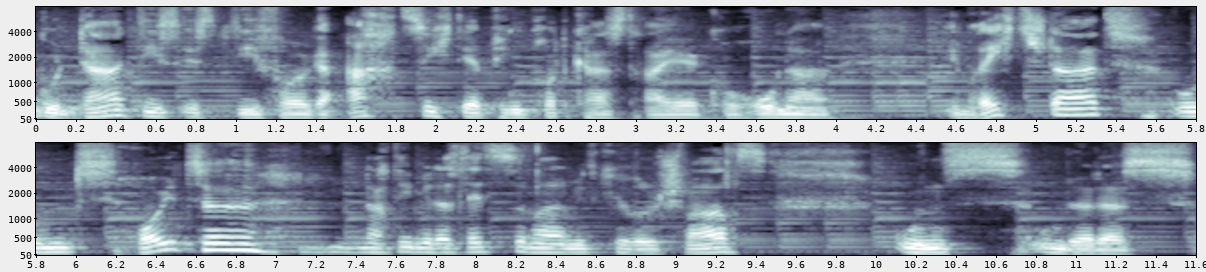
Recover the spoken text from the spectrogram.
guten Tag, dies ist die Folge 80 der Pink Podcast Reihe Corona im Rechtsstaat. Und heute, nachdem wir das letzte Mal mit Kirill Schwarz uns über das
